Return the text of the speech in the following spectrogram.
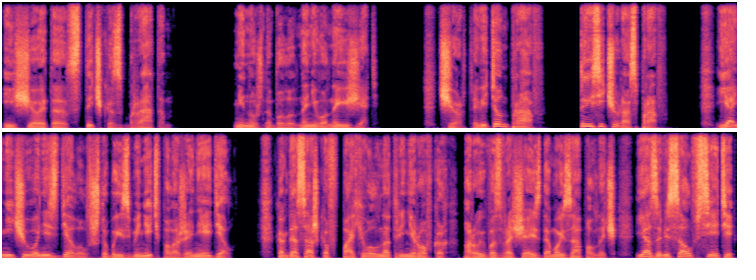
И еще эта стычка с братом. Не нужно было на него наезжать. Черт, ведь он прав. Тысячу раз прав. Я ничего не сделал, чтобы изменить положение дел. Когда Сашка впахивал на тренировках, порой возвращаясь домой за полночь, я зависал в сети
